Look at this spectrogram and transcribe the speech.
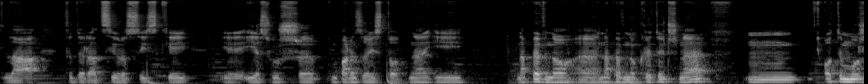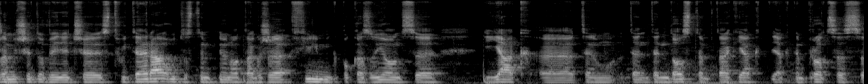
dla Federacji Rosyjskiej jest już bardzo istotne i na pewno, na pewno krytyczne. Mm, o tym możemy się dowiedzieć z Twittera. Udostępniono także filmik pokazujący, jak e, ten, ten, ten dostęp, tak, jak, jak, ten proces,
